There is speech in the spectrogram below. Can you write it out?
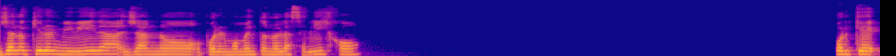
Ya no quiero en mi vida, ya no, por el momento no las elijo. Porque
